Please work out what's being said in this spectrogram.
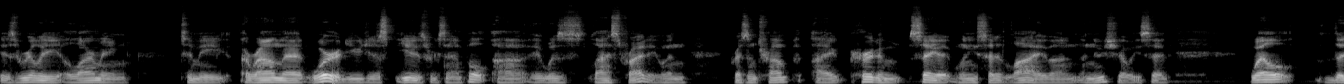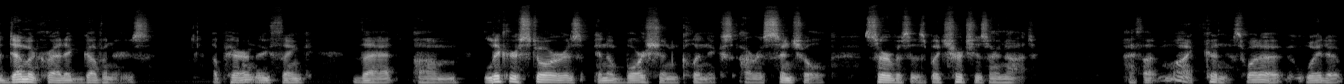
is really alarming to me around that word you just used. For example, uh, it was last Friday when President Trump, I heard him say it when he said it live on a news show. He said, Well, the Democratic governors apparently think that um, liquor stores and abortion clinics are essential services, but churches are not. I thought, my goodness, what a way to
